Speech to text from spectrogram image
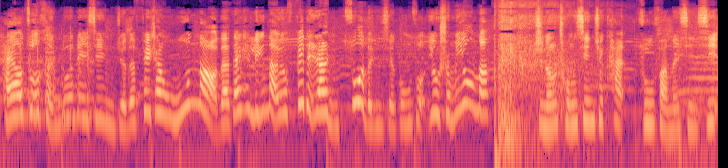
还要做很多那些你觉得非常无脑的，但是领导又非得让你做的那些工作，有什么用呢？只能重新去看租房的信息。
